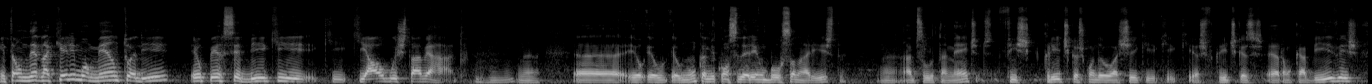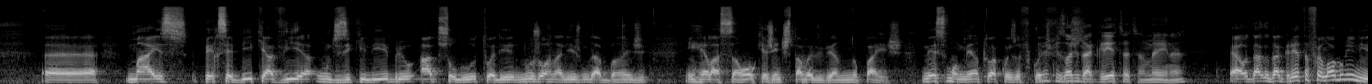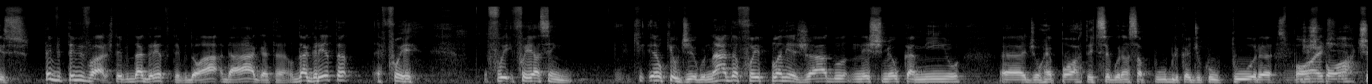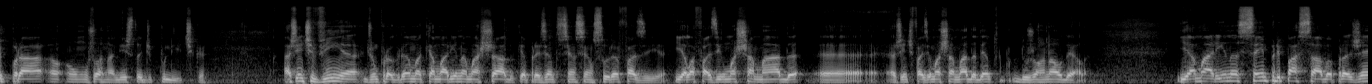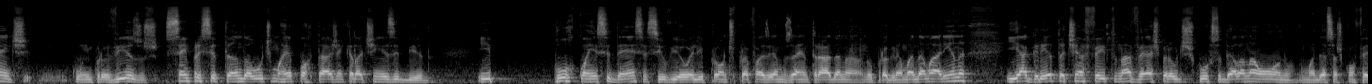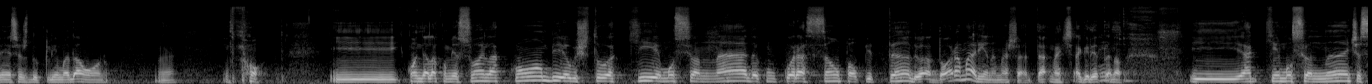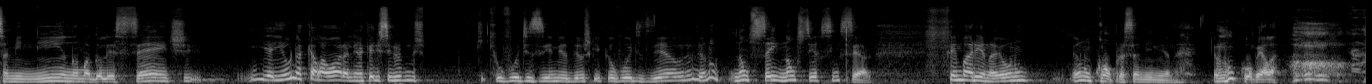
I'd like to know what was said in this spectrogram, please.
Então, naquele momento ali, eu percebi que, que, que algo estava errado. né? Eh, eu, eu, eu nunca me considerei um bolsonarista, né? absolutamente. Fiz críticas quando eu achei que, que, que as críticas eram cabíveis, eh, mas percebi que havia um desequilíbrio absoluto ali no jornalismo da Band em relação ao que a gente estava vivendo no país. Nesse momento, a coisa ficou Tem difícil. episódio da Greta também, né? É, o da, o da Greta foi logo no início. Teve, teve vários. Teve o da Greta, teve do da Ágata. O da Greta foi, foi, foi assim, é o que eu digo, nada foi planejado neste meu caminho eh, de um repórter de segurança pública, de cultura, Esporte. de esporte para um jornalista de política. a gente vinha de um programa que a Marina Machado, que apresenta o Sem Censura, fazia. E ela fazia uma chamada, é, a gente fazia uma chamada dentro do jornal dela. E a Marina sempre passava para a gente, com improvisos, sempre citando a última reportagem que ela tinha exibido. E, por coincidência, Silvio e eu ali prontos para fazermos a entrada na, no programa da Marina, e a Greta tinha feito na véspera o discurso dela na ONU, numa dessas conferências do clima da ONU. Né? Bom, e quando ela começou, ela Kombi, eu estou aqui emocionada, com o coração palpitando. Eu adoro a Marina Machado, tá? mas a Greta não. E ah, que emocionante essa menina, uma adolescente. E aí eu naquela hora ali, naquele segundo, o que, que eu vou dizer, meu Deus, o que, que eu vou dizer? Eu, eu não, não sei não ser sincero. Falei, Marina, eu não, eu não compro essa menina. Eu não compro. Ela.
